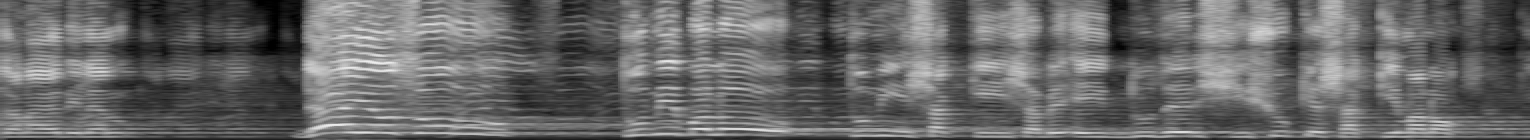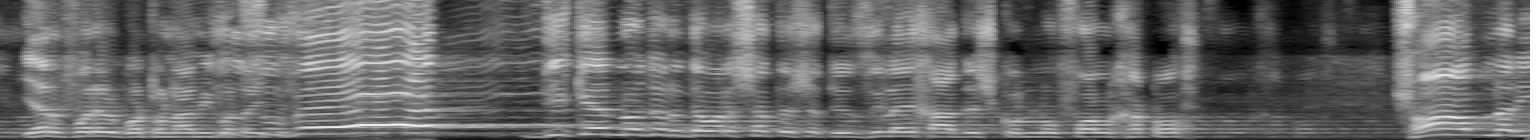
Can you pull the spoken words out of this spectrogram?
জানায় দিলেন ইউসুফ তুমি বলো তুমি সাক্ষী হিসাবে এই দুধের শিশুকে সাক্ষী মানক এর পরের ঘটনা আমি ঘটাই দিকে নজর দেওয়ার সাথে সাথে জুলাইখা আদেশ করল ফল খাটো। সব নারী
